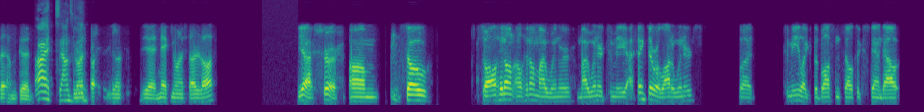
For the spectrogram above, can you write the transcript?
sounds good. All right, sounds you good. Want, yeah, Nick, you want to start it off? Yeah, sure. Um, so so I'll hit on I'll hit on my winner. My winner to me, I think there were a lot of winners, but to me, like the Boston Celtics stand out.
